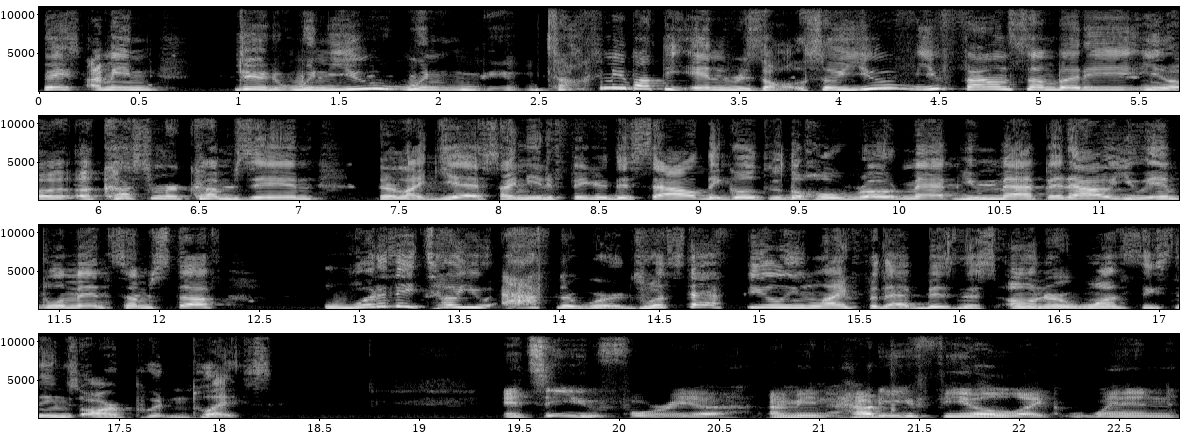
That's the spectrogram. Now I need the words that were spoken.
pace i mean dude when you when talk to me about the end result. So you you found somebody you know a customer comes in they're like yes i need to figure this out. They go through the whole roadmap you map it out you implement some stuff. What do they tell you afterwards? What's that feeling like for that business owner once these things are put in place it's a euphoria. I mean, how do you feel like when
